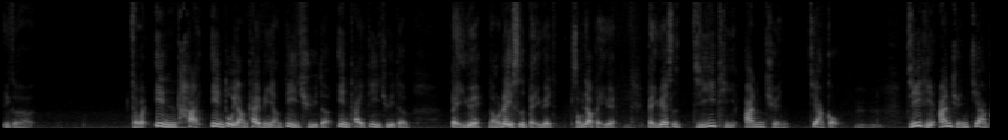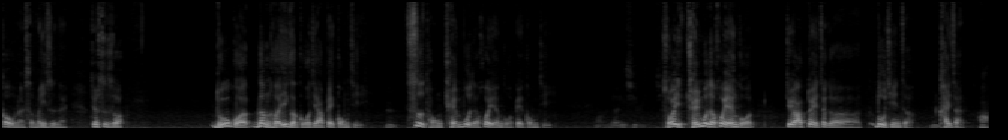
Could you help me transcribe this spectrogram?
一个所谓印太、印度洋太平洋地区的印太地区的北约，然后类似北约。什么叫北约？北约是集体安全架构。嗯嗯。集体安全架构呢？什么意思呢？就是说。如果任何一个国家被攻击，嗯，视同全部的会员国被攻击，所以全部的会员国就要对这个入侵者开战啊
